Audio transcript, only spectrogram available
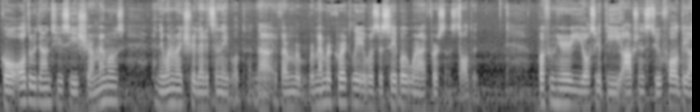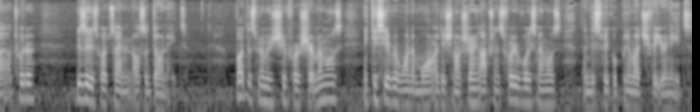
go all the way down to you see ShareMemos, and you want to make sure that it's enabled. Now, if I remember correctly, it was disabled when I first installed it. But from here, you also get the options to follow the guy on Twitter, visit his website, and also donate. But that's pretty much it for ShareMemos. In case you ever wanted more additional sharing options for your voice memos, then this tweak will pretty much fit your needs.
